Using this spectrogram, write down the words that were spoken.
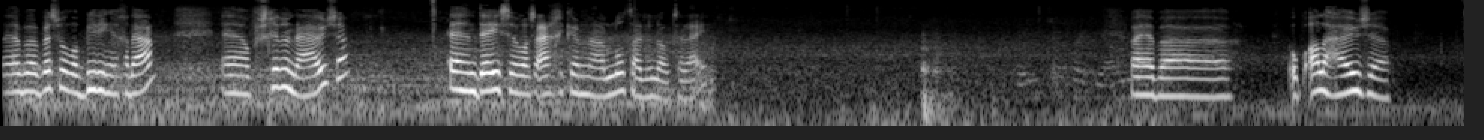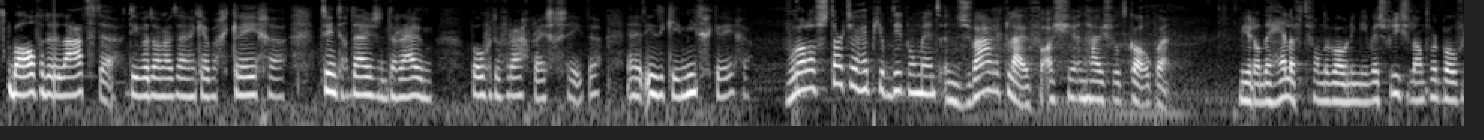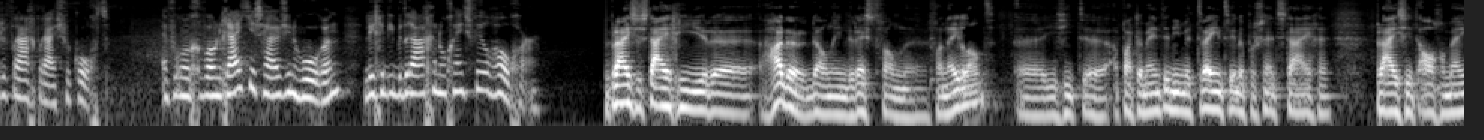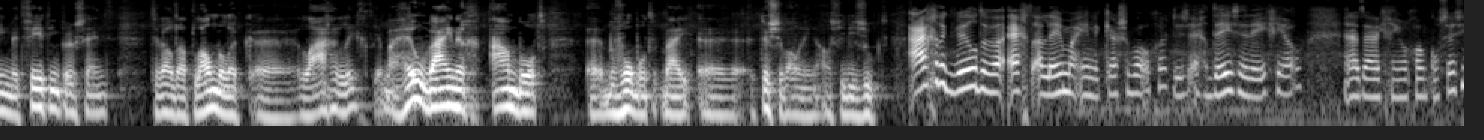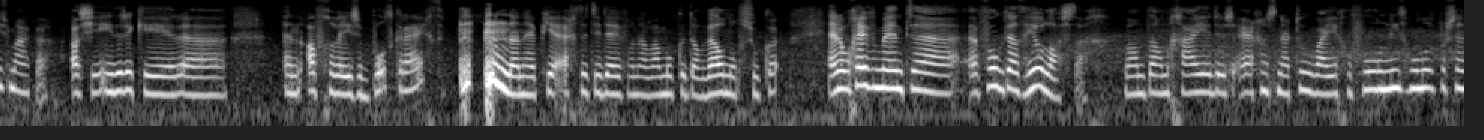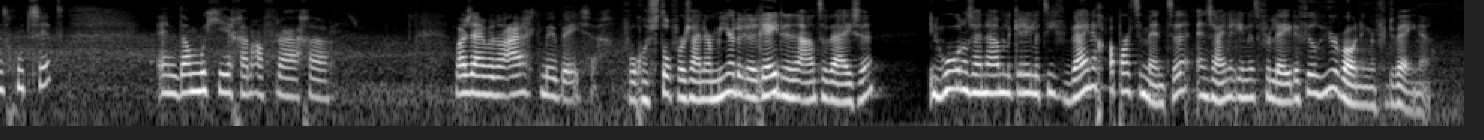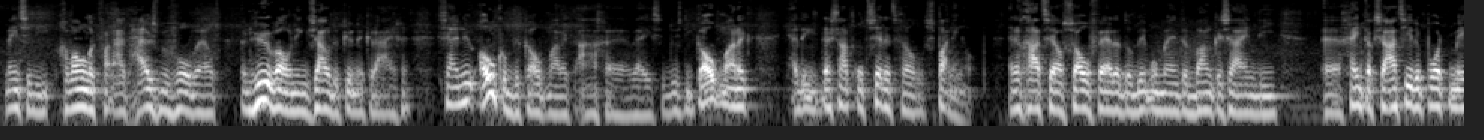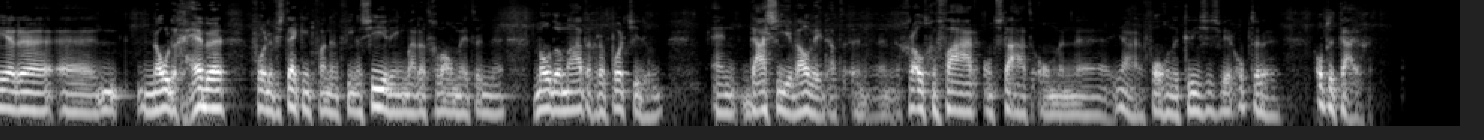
We hebben best wel wat biedingen gedaan eh, op verschillende huizen. En deze was eigenlijk een eh, lot uit de loterij. Wij hebben op alle huizen, behalve de laatste die we dan uiteindelijk hebben gekregen, 20.000 ruim boven de vraagprijs gezeten. En het iedere keer niet gekregen. Vooral als starter heb je op dit moment een zware kluif als je een huis wilt kopen. Meer dan de helft van de woningen in West-Friesland wordt boven de vraagprijs verkocht. En voor een gewoon rijtjeshuis in Horen liggen die bedragen nog eens veel hoger. De prijzen stijgen hier eh, harder dan in de rest van, eh, van Nederland. Eh, je ziet appartementen die met 22% stijgen, prijzen in het algemeen met 14%, terwijl dat landelijk lager ligt. Je hebt maar heel weinig aanbod, eh, bijvoorbeeld bij eh, tussenwoningen als je die zoekt. Eigenlijk wilden we echt alleen maar in de kersenbogen, dus echt deze regio. En uiteindelijk gingen we gewoon concessies maken. Als je iedere keer eh, een afgewezen bod krijgt, dan heb je echt het idee van nou, waar moet ik het dan wel nog zoeken. En op een gegeven moment vond ik dat heel lastig. Want dan ga je dus ergens naartoe waar je gevoel niet 100% goed zit. En dan moet je je gaan afvragen, waar zijn we dan eigenlijk mee bezig? Volgens Stoffer zijn er meerdere redenen aan te wijzen. In Horen zijn namelijk relatief weinig appartementen en zijn er in het verleden veel huurwoningen verdwenen. Mensen die gewoonlijk vanuit huis bijvoorbeeld een huurwoning zouden kunnen krijgen, zijn nu ook op de koopmarkt aangewezen. Dus die koopmarkt, ja, die, daar staat ontzettend veel spanning op. En het gaat zelfs zo ver dat op dit moment er banken zijn die geen taxatierapport meer eh, eh, nodig hebben voor de verstrekking van een financiering, maar dat gewoon met een eh, modelmatig rapportje doen. En daar zie je wel weer dat een, een groot gevaar ontstaat om een, eh, ja, volgende crisis weer op te, op te tuigen.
